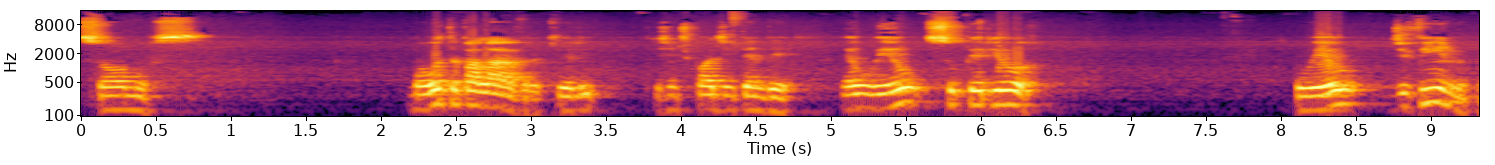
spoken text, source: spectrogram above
somos. Uma outra palavra que, ele, que a gente pode entender é o eu superior, o eu divino.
